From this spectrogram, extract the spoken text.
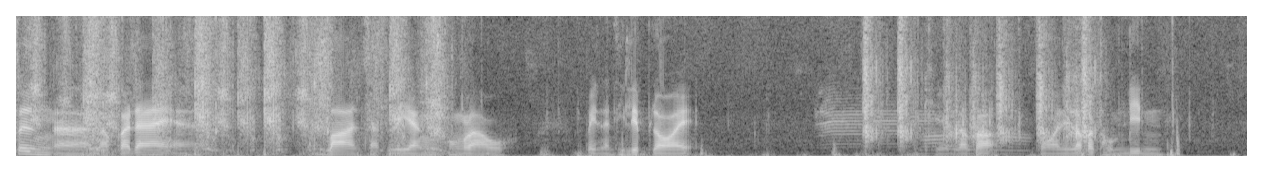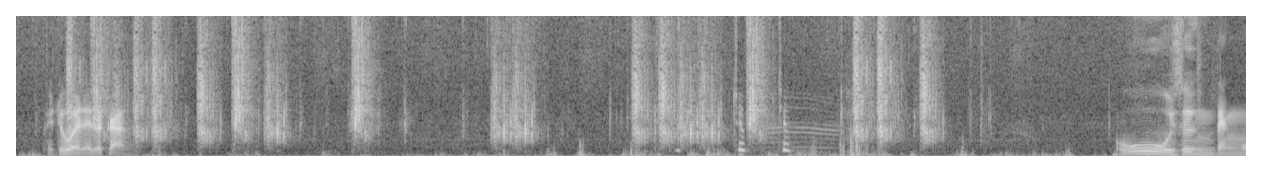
ซึ่งอ่าเราก็ได้อ่าบ้านสัตว์เลี้ยงของเราเป็นอันที่เรียบร้อย โอเค แล้วก็จังนี้เราก็ถมดินไปด้วยเลยแล้วกัน จุ๊บจุ๊บอู้ ซึ่งแตงโม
